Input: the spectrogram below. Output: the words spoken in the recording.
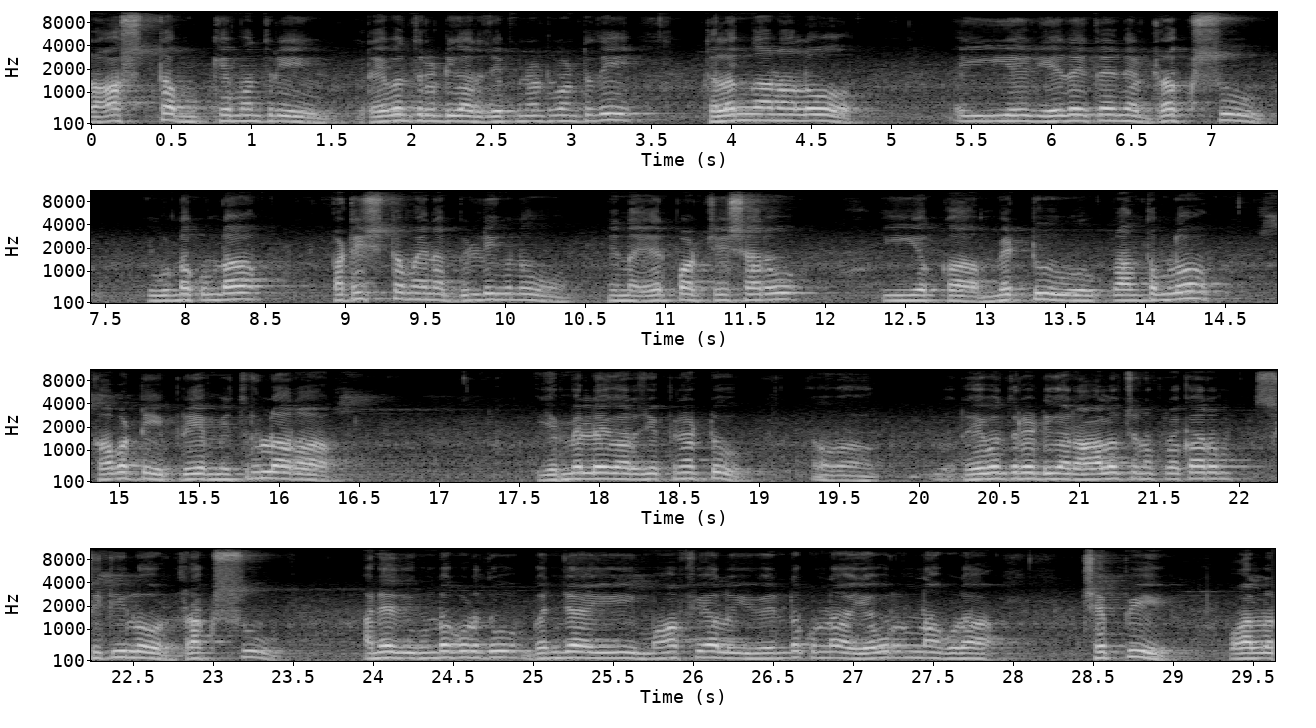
రాష్ట్ర ముఖ్యమంత్రి రేవంత్ రెడ్డి గారు చెప్పినటువంటిది తెలంగాణలో ఈ ఏదైతే డ్రగ్స్ ఇవి ఉండకుండా పటిష్టమైన బిల్డింగ్ను నిన్న ఏర్పాటు చేశారు ఈ యొక్క మెట్టు ప్రాంతంలో. కాబట్టి ప్రియ మిత్రులారా ఎమ్మెల్యే గారు చెప్పినట్టు రేవంత్ రెడ్డి గారి ఆలోచన ప్రకారం సిటీలో డ్రగ్స్ అనేది ఉండకూడదు గంజాయి మాఫియాలు ఇవి ఉండకుండా ఎవరున్నా కూడా చెప్పి వాళ్ళ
